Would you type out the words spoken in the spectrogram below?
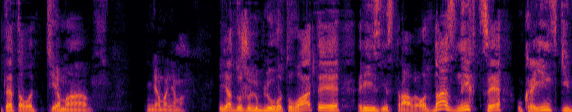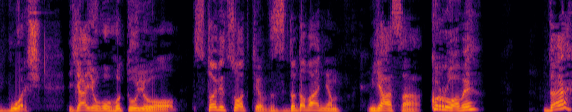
От ця от тема няма-няма. Я дуже люблю готувати різні страви. Одна з них це український борщ. Я його готую 100% з додаванням м'яса корови. Да?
